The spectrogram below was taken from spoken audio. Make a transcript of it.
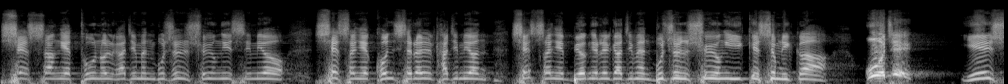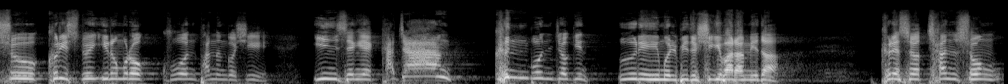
세상에 돈을 가지면 무슨 소용이 있으며 세상에 권세를 가지면 세상에 명예를 가지면 무슨 소용이 있겠습니까? 오직 예수 그리스도의 이름으로 구원받는 것이 인생의 가장 근본적인 은혜임을 믿으시기 바랍니다. 그래서 찬송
